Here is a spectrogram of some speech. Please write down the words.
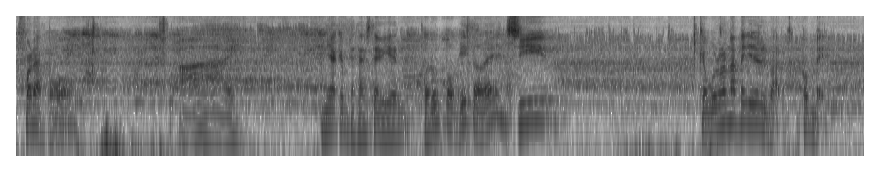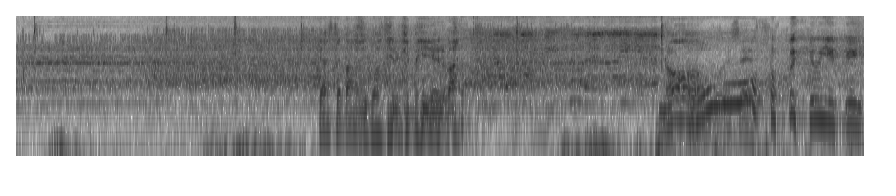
Fuera juego. Ay. Mira que empezaste bien. Por un poquito, ¿eh? Sí. Que vuelvan a pedir el bar. Con B. Ya este paso si puedo tener que pedir el bar. No, puede ser. Uy, uy, uy.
